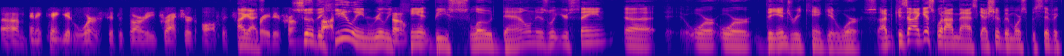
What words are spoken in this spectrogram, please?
um, and it can't get worse if it's already fractured off. It's I got you. separated from so the, the healing really So- can't be slowed down, is what you're saying, uh, or or the injury can't get worse. Because I guess what I'm asking, I should have been more specific.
